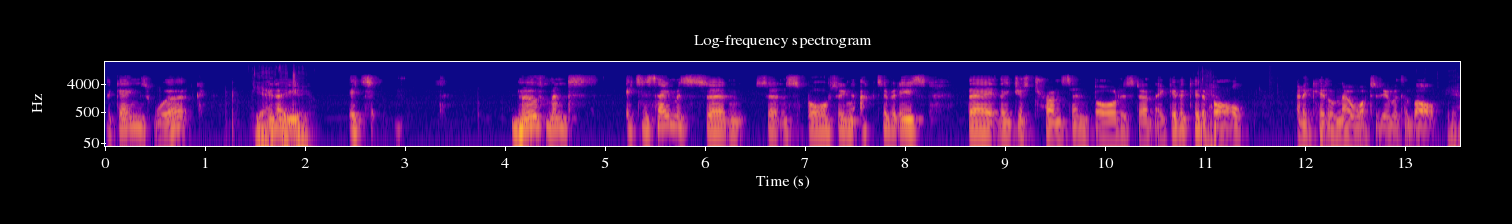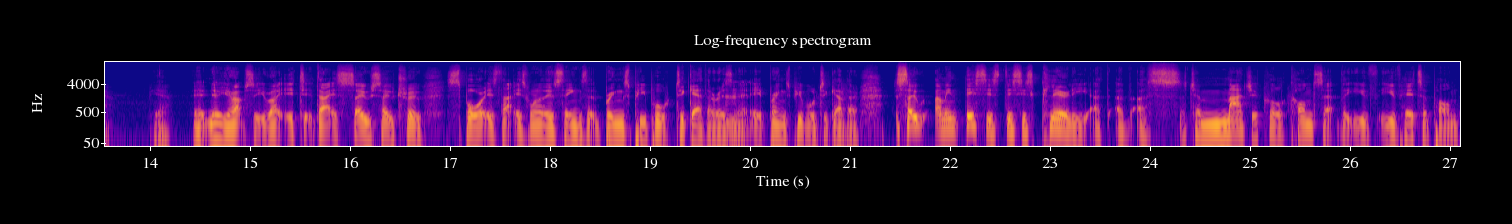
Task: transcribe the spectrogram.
the games work. Yeah, you know, they do. It's movement. It's the same as certain certain sporting activities. They they just transcend borders, don't they? Give a kid yeah. a ball, and a kid will know what to do with the ball. Yeah, yeah. Uh, no, you're absolutely right. It, that is so so true. Sport is that is one of those things that brings people together, isn't mm. it? It brings people together. So, I mean, this is this is clearly a, a, a, such a magical concept that you've you've hit upon.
